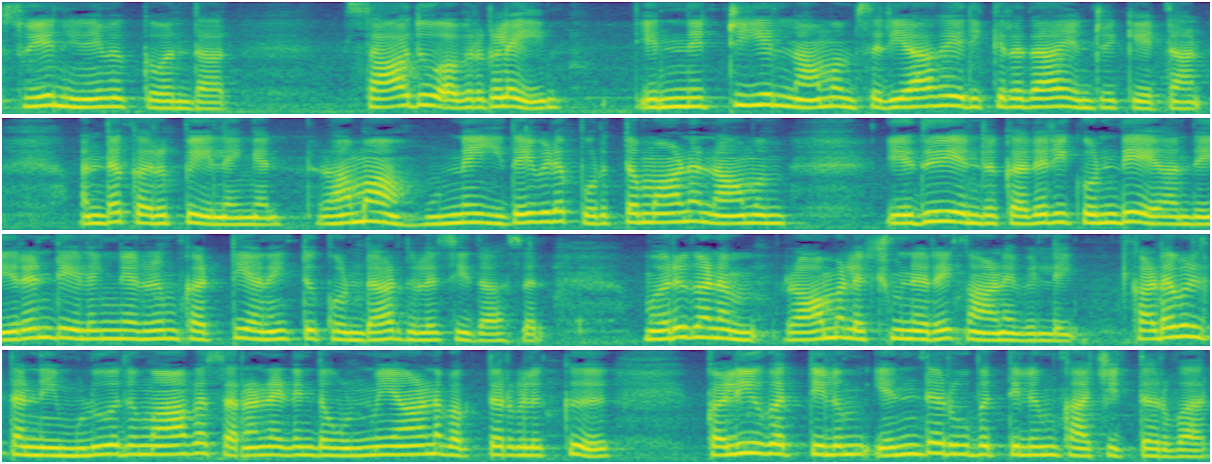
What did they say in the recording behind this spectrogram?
சுய நினைவுக்கு வந்தார். சாது அவர்களை என் நெற்றியில் நாமம் சரியாக இருக்கிறதா என்று கேட்டான். அந்த கருப்பு இளைஞன் ராமா உன்னை இதைவிட பொருத்தமான நாமம் எது என்று கதறிக்கொண்டே அந்த இரண்டு இளைஞரும் கட்டி அணைத்து கொண்டார் துளசிதாசர். மறுகணம் ராமலட்சுமணரை காணவில்லை. கடவுள் தன்னை முழுவதுமாக சரணடைந்த உண்மையான பக்தர்களுக்கு கலியுகத்திலும் எந்த ரூபத்திலும் காட்சி தருவார்.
